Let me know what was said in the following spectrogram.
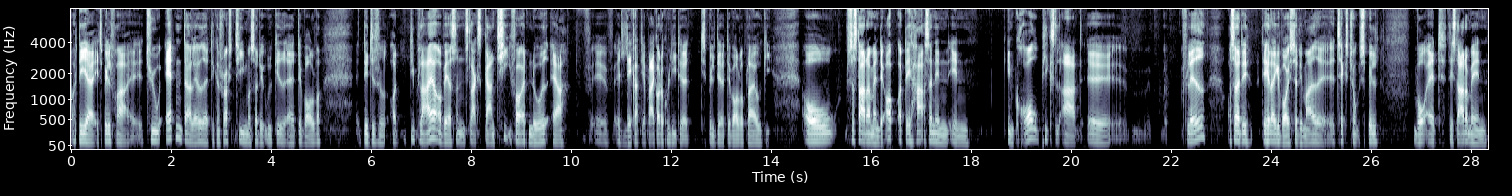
Og det er et spil fra øh, 2018, der er lavet af Deconstruction Team, og så er det udgivet af Devolver Digital. Og de plejer at være sådan en slags garanti for, at noget er øh, øh, lækkert. Jeg plejer godt at kunne lide det, de spil, der Devolver plejer at udgive. Og så starter man det op, og det har sådan en, en, en grov pixelart øh, flade, og så er det, det er heller ikke voice, så det er meget øh, teksttungt spil, hvor at det starter med en,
